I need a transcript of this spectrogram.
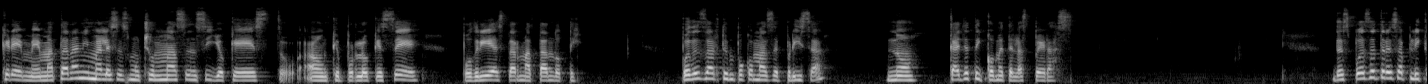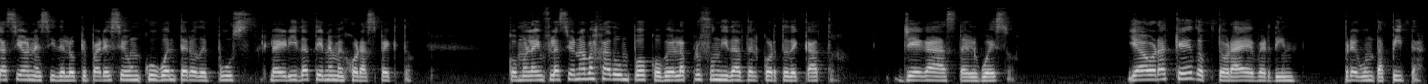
Créeme, matar animales es mucho más sencillo que esto, aunque por lo que sé, podría estar matándote. ¿Puedes darte un poco más de prisa? No, cállate y cómete las peras. Después de tres aplicaciones y de lo que parece un cubo entero de pus, la herida tiene mejor aspecto. Como la inflación ha bajado un poco, veo la profundidad del corte de Cato. Llega hasta el hueso. ¿Y ahora qué, doctora Everdeen? pregunta Pita.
